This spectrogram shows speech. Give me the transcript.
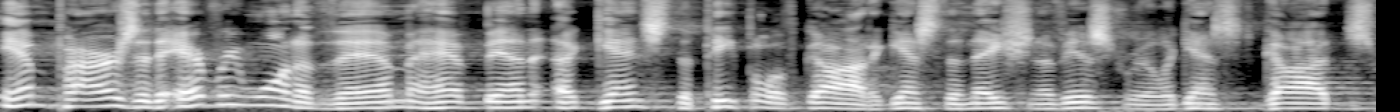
Empires that every one of them have been against the people of God, against the nation of Israel, against God's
